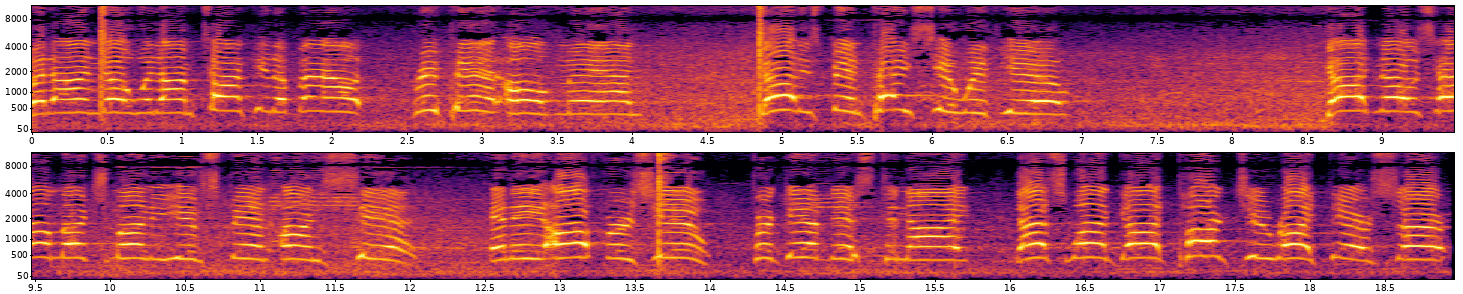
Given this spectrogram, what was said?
but I know what I'm talking about. Repent, old man. God has been patient with you. God knows how much money you've spent on sin, and He offers you forgiveness tonight. That's why God parked you right there, sir,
